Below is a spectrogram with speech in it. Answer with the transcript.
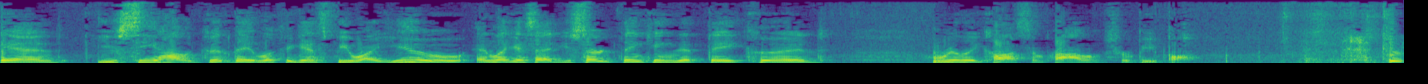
And you see how good they look against BYU, and like I said, you start thinking that they could really cause some problems for people. They're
